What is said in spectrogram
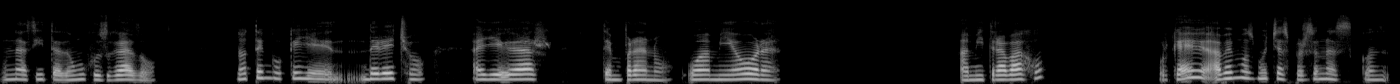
una cita de un juzgado? ¿No tengo derecho a llegar temprano o a mi hora a mi trabajo? Porque hay, habemos muchas personas con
